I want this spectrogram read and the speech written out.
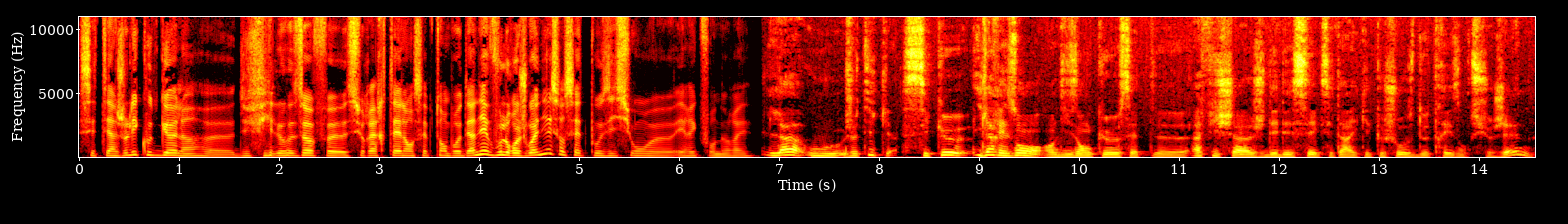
C'était un joli coup de gueule hein, euh, du philosophe euh, sur RTL en septembre dernier. Vous le rejoignez sur cette position, euh, Éric Fourneret Là où je tique, c'est que il a raison en disant que cet affichage des décès, etc., est quelque chose de très anxiogène.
